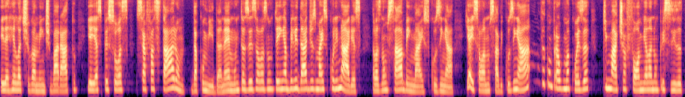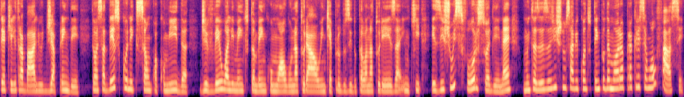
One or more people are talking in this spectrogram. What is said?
ele é relativamente barato e aí as pessoas se afastaram da comida, né? Muitas vezes elas não têm habilidades mais culinárias, elas não sabem mais cozinhar. E aí, se ela não sabe cozinhar, ela vai comprar alguma coisa que mate a fome, ela não precisa ter aquele trabalho de aprender. Então, essa desconexão com a comida, de ver o alimento também como algo natural, em que é produzido pela natureza, em que existe um esforço ali, né? Muitas vezes a gente não sabe quanto tempo demora para crescer um alface.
